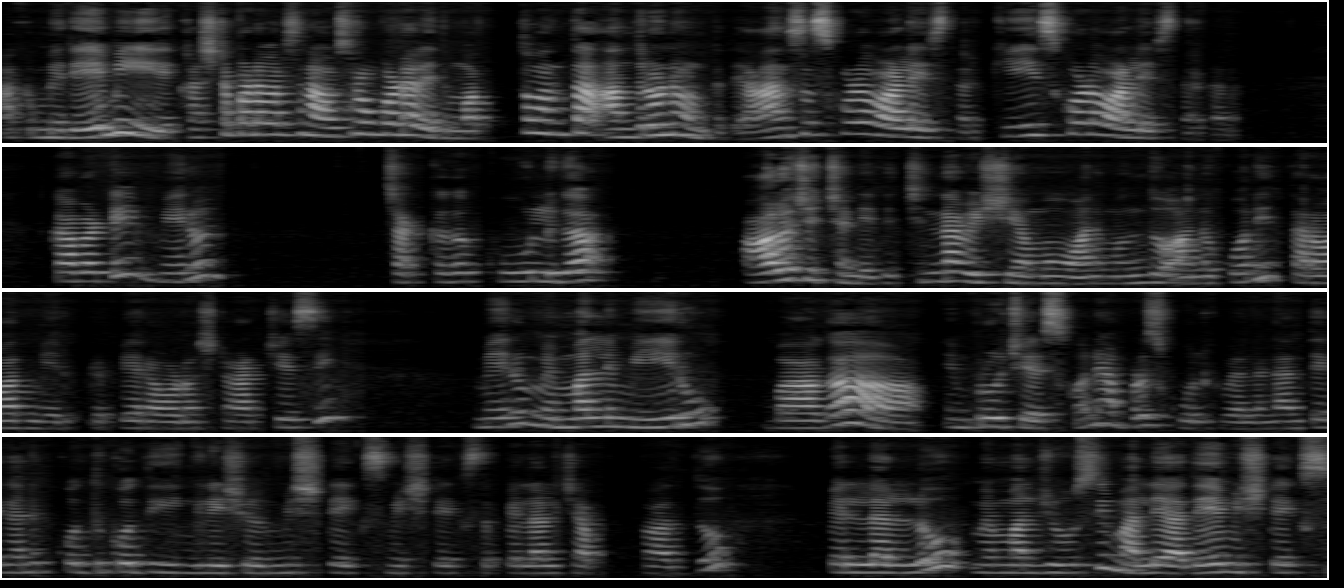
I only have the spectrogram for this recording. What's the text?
అక్కడ మీరేమీ కష్టపడవలసిన అవసరం కూడా లేదు. మొత్తం అంతా అందులోనే ఉంటుంది. ఆన్సర్స్ కూడా వాళ్ళే ఇస్తారు. కీస్ కూడా వాళ్ళే ఇస్తారు కదా? కాబట్టి మీరు చక్కగా కూల్గా ఆలోచించండి. ఇది చిన్న విషయము అని ముందు అనుకొని తర్వాత మీరు ప్రిపేర్ అవ్వడం స్టార్ట్ చేసి మీరు మిమ్మల్ని మీరు బాగా ఇంప్రూవ్ చేసుకొని అప్పుడు స్కూల్కి వెళ్ళండి. అంతేగాని కొద్ది కొద్ది ఇంగ్లీషు మిస్టేక్స్ మిస్టేక్స్ పిల్లలు చెప్పద్దు. పిల్లలు మిమ్మల్ని చూసి మళ్ళీ అదే మిస్టేక్స్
